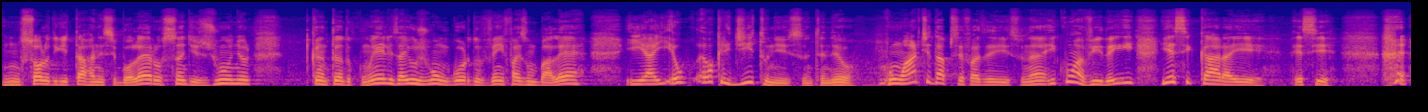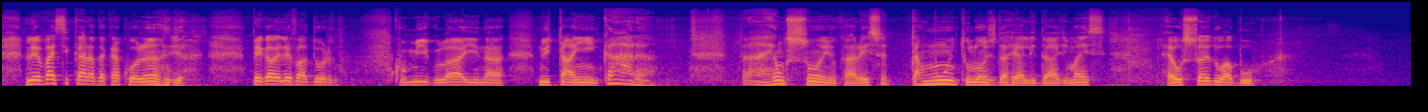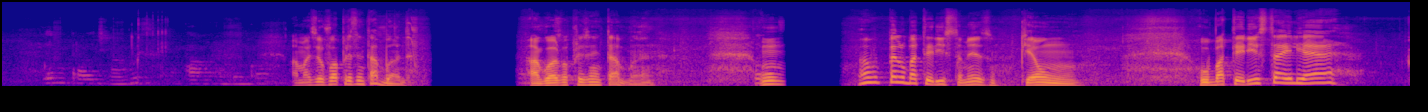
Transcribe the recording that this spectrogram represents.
um solo de guitarra nesse bolero, o Sandy Júnior cantando com eles, aí o João Gordo vem faz um balé, e aí eu, eu acredito nisso, entendeu? Com arte dá pra você fazer isso, né? E com a vida. E, e esse cara aí, esse. levar esse cara da Cracolândia, pegar o elevador comigo lá aí na, no Itaim. Cara, ah, é um sonho, cara. Isso tá muito longe da realidade, mas é o sonho do Abu. Ah, mas eu vou apresentar a banda. Agora eu vou apresentar a banda. Um, ah, pelo baterista mesmo, que é um. O baterista ele é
